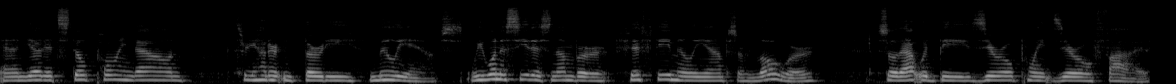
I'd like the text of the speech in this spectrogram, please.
And yet it's still pulling down 330 milliamps. We want to see this number 50 milliamps or lower. So that would be 0.05.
